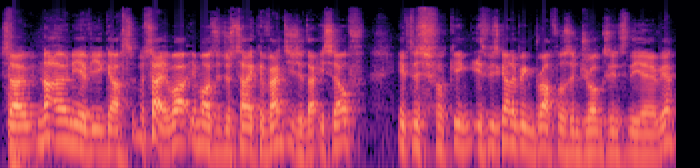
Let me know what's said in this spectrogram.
So not only have you got, you what, you might as well just take advantage of that yourself. If there's fucking, if he's going to bring brothels and drugs into the area,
